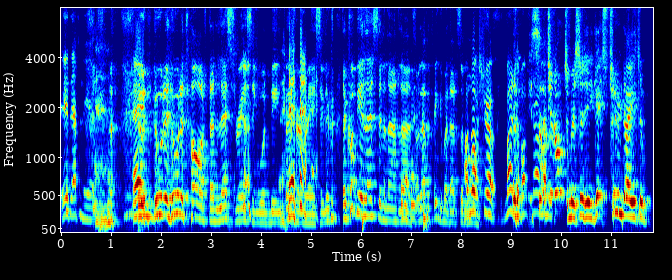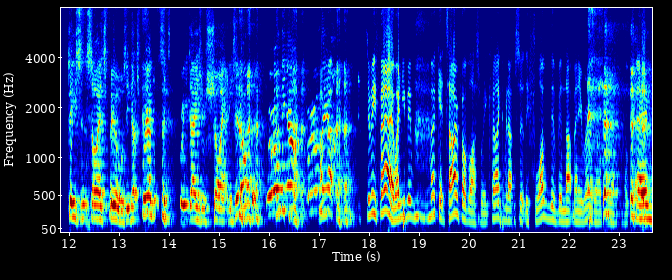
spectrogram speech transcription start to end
It definitely is. um, who, would have, who would have thought that less racing would mean better racing? There could, there could be a lesson in that, lads. We'll have to think about that some I'm more. not sure. Man, I'm not He's sure such an optimist that he gets two days of decent sized fields. He got 363 days of shite, and he said, "Oh, we're on the up. We're on the not, up." To be fair, when you've been back at time from last week, I feel like I've been absolutely flogged. There've been that many runners. um,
